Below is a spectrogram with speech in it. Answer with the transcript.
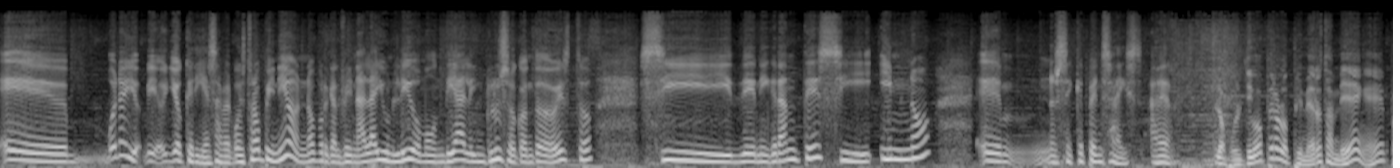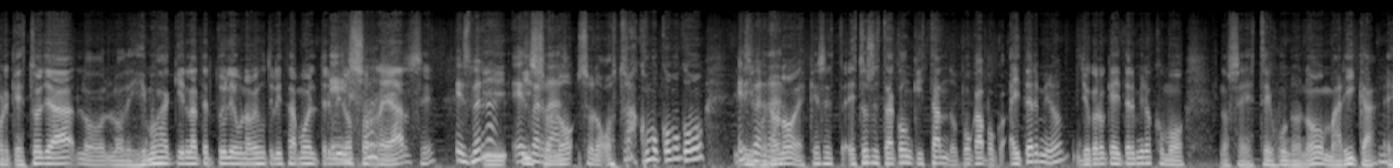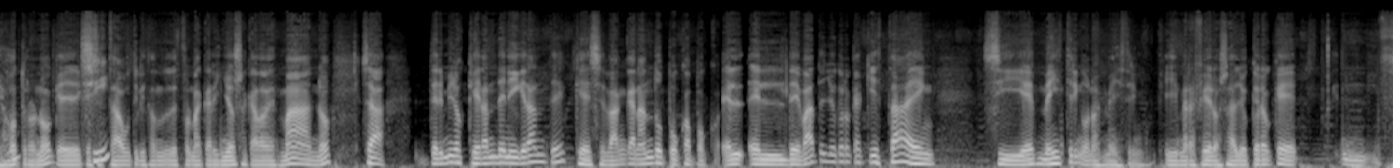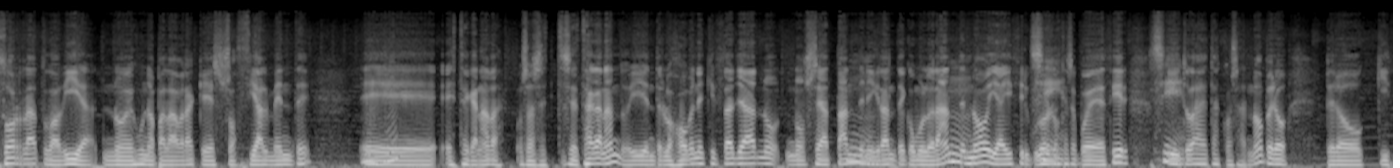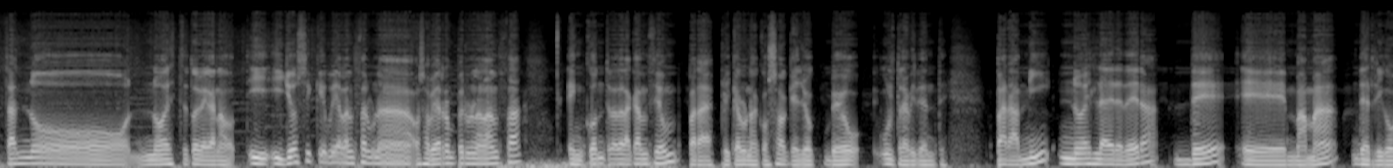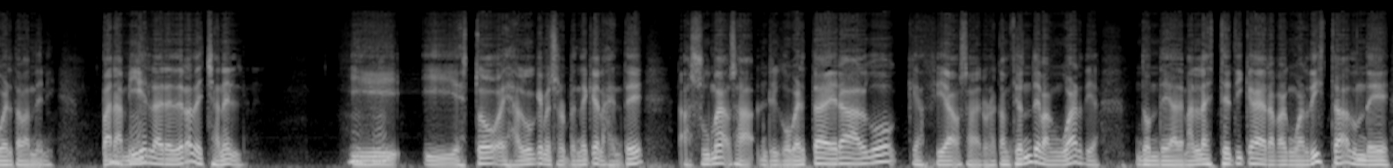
Eh, bueno, yo, yo- yo quería saber vuestra opinión, ¿no? Porque al final hay un lío mundial incluso con todo esto. Si denigrante, si himno, eh, no sé qué pensáis. A ver. Los últimos, pero los primeros también, ¿eh? Porque esto ya lo, lo dijimos aquí en la tertulia, una vez utilizamos el término Eso zorrearse. es verdad, Y, es y verdad. sonó, sonó, ostras, ¿cómo, cómo, cómo? Y Es dijimos, verdad. no, no, es que se esto se está conquistando poco a poco. Hay términos, yo creo que hay términos como, no sé, este es uno, ¿no? Marica es otro, ¿no? Que, que se está utilizando de forma cariñosa cada vez más, ¿no? O sea, términos que eran denigrantes que se van ganando poco a poco. El, el debate yo creo que aquí está en si es mainstream o no es mainstream. Y me refiero, o sea, yo creo que zorra todavía no es una palabra que socialmente eh, esté ganada. O sea, se, se está ganando y entre los jóvenes quizás ya no, no sea tan Mm. denigrante como lo era antes, Mm. ¿no? Y hay círculos en los que se puede decir Sí. y todas estas cosas, ¿no? Pero pero quizás no, no esté todavía ganado. Y, y yo sí que voy a lanzar una, o sea, voy a romper una lanza en contra de la canción para explicar una cosa que yo veo ultra evidente. Para mí no es la heredera de eh, mamá de Rigoberta Bandeni. Para mí es la heredera de Chanel. Y, y esto es algo que me sorprende que la gente asuma, o sea, Rigoberta era algo que hacía, o sea, era una canción de vanguardia, donde además la estética era vanguardista, donde,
